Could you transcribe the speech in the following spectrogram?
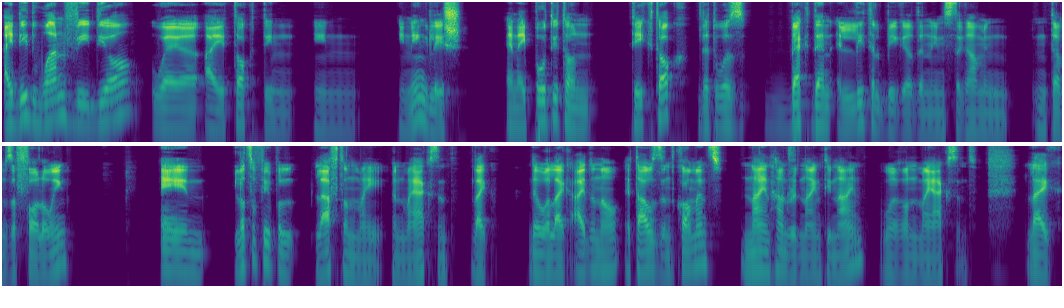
I did one video where I talked in in in English, and I put it on TikTok. That was back then a little bigger than Instagram in in terms of following, and lots of people laughed on my on my accent. Like they were like, I don't know, a thousand comments, 999 were on my accent. Like,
